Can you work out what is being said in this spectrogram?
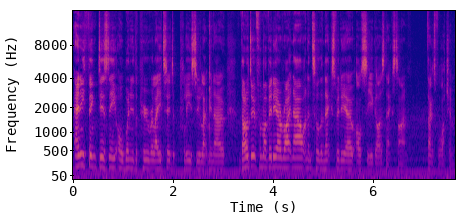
Anything Disney or Winnie the Pooh related? Please do let me know. That'll do it for my video right now, and until the next video, I'll see you guys next time. Thanks for watching.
